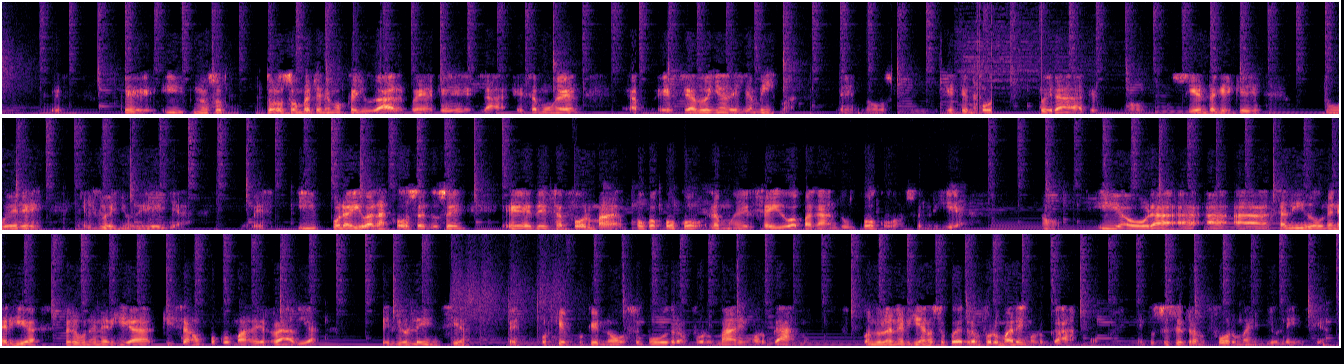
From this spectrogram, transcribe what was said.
Eh, y nosotros, todos los hombres tenemos que ayudar pues, a que esa mujer eh, sea dueña de ella misma, que esté empoderada, que no sienta que, tú eres el dueño de ella. Pues, y por ahí van las cosas. Entonces, de esa forma, poco a poco la mujer se ha ido apagando un poco con su energía. Y ahora ha, salido una energía, pero una energía quizás un poco más de rabia, de violencia. ¿Por qué? Porque no se pudo transformar en orgasmo. Cuando la energía no se puede transformar en orgasmo, entonces se transforma en violencia.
